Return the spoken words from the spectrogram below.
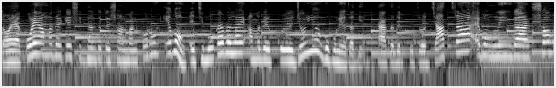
দয়া করে আমাদেরকে সিদ্ধান্তকে সম্মান করুন এবং এটি মোকাবেলায় আমাদের প্রয়োজনীয় গোপনীয়তা দিন। তারা তাদের পুত্র যাত্রা এবং লিঙ্গার সহ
